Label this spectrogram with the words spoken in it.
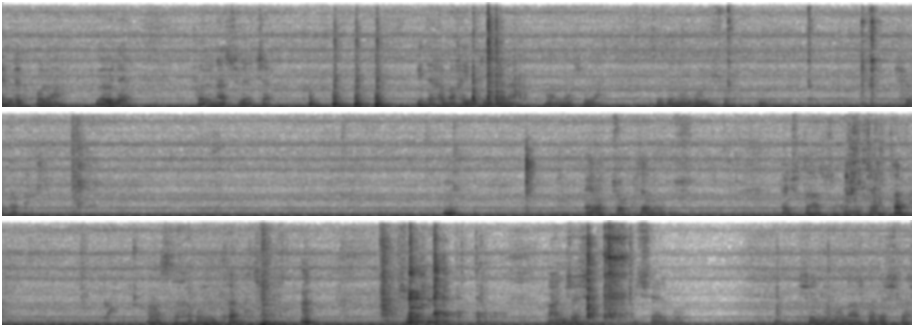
Şimdi bunu böyle fırına süreceğim. Bir daha bakayım tuzuna. Ondan sonra sizinle konuşuruz. Şöyle bakayım. Evet çok güzel olmuş. Azıcık daha su koyacağım. Tamam. Az daha koyayım. Tamam. Çünkü ancak pişer bu. Şimdi bunu arkadaşlar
